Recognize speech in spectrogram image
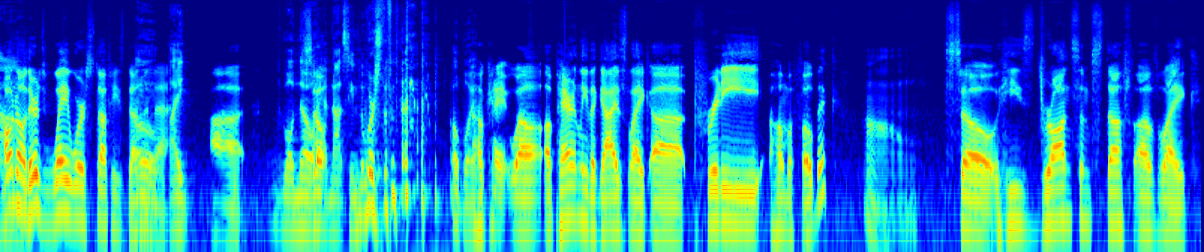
oh no, Um, there's way worse stuff he's done oh, than that. I uh, well no, So- I have not seen the worse than that. oh boy. okay, well, apparently the guy's like uh pretty homophobic. Oh. So he's drawn some stuff of like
